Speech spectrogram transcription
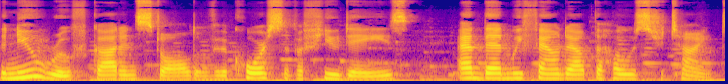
the new roof got installed over the course of a few days, and then we found out the hose shitines.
